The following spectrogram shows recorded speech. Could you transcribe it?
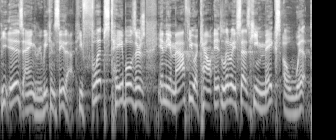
He is angry. We can see that. He flips tables. There's in the Matthew account, it literally says he makes a whip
